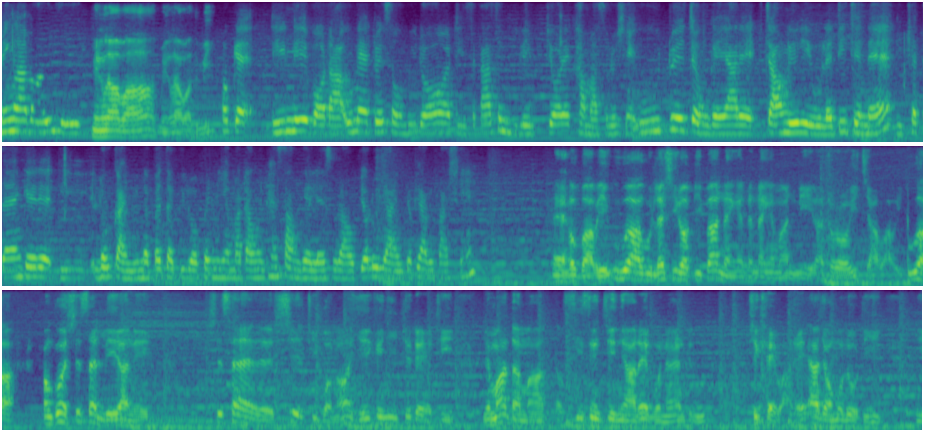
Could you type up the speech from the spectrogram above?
မင်္ဂလာပါဦးလူမင်္ဂလာပါမင်္ဂလာပါသမီးဟုတ်ကဲ့ဒီနေ့ပေါ်တာဦးနဲ့တွေ့ဆုံပြီးတော့ဒီစကားစမြည်လေးပြောတဲ့ခါမှာဆိုလို့ရှိရင်ဦးတွေ့ကြုံခဲ့ရတဲ့အကြောင်းလေးတွေကိုလည်းသိချင်တယ်ဒီဖြတ်တန်းခဲ့တဲ့ဒီအလုပ်ကိုင်လေးနဲ့ပတ်သက်ပြီးတော့ဘယ်နေရာမှာတာဝန်ထမ်းဆောင်ခဲ့လဲဆိုတာကိုပြောလို့ရရင်ပြောပြပေးပါရှင်အဲဟုတ်ပါပြီဦးကအခုလက်ရှိတော့ပြည်ပနိုင်ငံတစ်နိုင်ငံမှာနေတာတော်တော်ကြီးကြာပါပြီဦးက1984ကနေ 88အထိပေါ့နော်ရေးခင်းကြီးဖြစ်တဲ့အထိမြမတန်မှာစီစဉ်ကျင်ညာတဲ့ဝန်ထမ်းတူဖြစ်ခဲ့ပါတယ်အဲအကြောင်းမို့လို့ဒီဒီ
